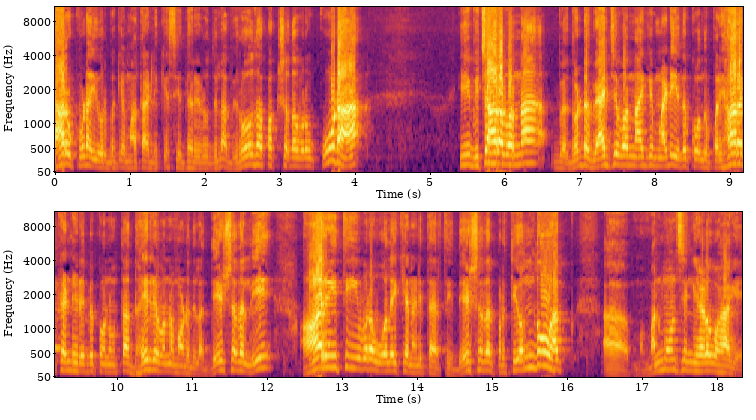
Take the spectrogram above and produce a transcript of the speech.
ಯಾರು ಕೂಡ ಇವ್ರ ಬಗ್ಗೆ ಮಾತಾಡಲಿಕ್ಕೆ ಸಿದ್ಧರಿರುವುದಿಲ್ಲ. ವಿರೋಧ ಪಕ್ಷದವರು ಕೂಡ ಈ ವಿಚಾರವನ್ನು ದೊಡ್ಡ ವ್ಯಾಜ್ಯವನ್ನಾಗಿ ಮಾಡಿ ಇದಕ್ಕೊಂದು ಪರಿಹಾರ ಕಂಡುಹಿಡಬೇಕು ಅನ್ನುವಂಥ ಧೈರ್ಯವನ್ನು ಮಾಡೋದಿಲ್ಲ. ದೇಶದಲ್ಲಿ ಆ ರೀತಿ ಇವರ ಓಲೈಕೆ ನಡೀತಾ ಇರ್ತದೆ ದೇಶದ ಪ್ರತಿಯೊಂದು ಹಕ್ ಮನಮೋಹನ್ ಸಿಂಗ್ ಹೇಳುವ ಹಾಗೆ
